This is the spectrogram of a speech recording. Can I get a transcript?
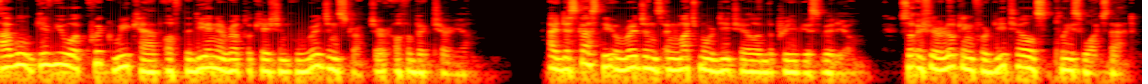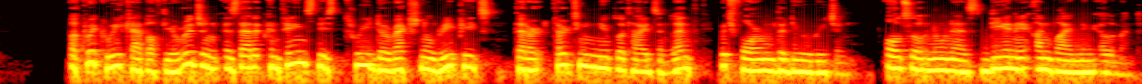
I will give you a quick recap of the DNA replication origin structure of a bacteria. I discussed the origins in much more detail in the previous video, so if you're looking for details, please watch that. A quick recap of the origin is that it contains these three directional repeats that are 13 nucleotides in length, which form the DUE region, also known as DNA unwinding element.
